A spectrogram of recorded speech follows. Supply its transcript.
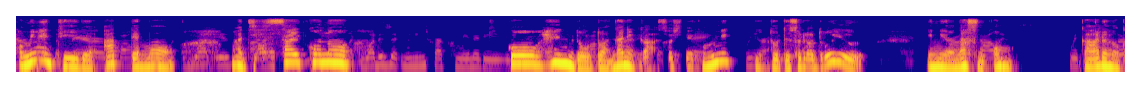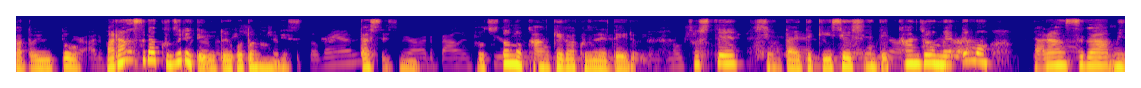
コミュニティであっても、まあ、実際この気候変動とは何か、そしてコミュニティにとってそれはどういう意味をなすがあるのかというと、バランスが崩れているということなんです。私たちの土地との関係が崩れている。そして身体的、精神的、感情面でもバランスが乱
